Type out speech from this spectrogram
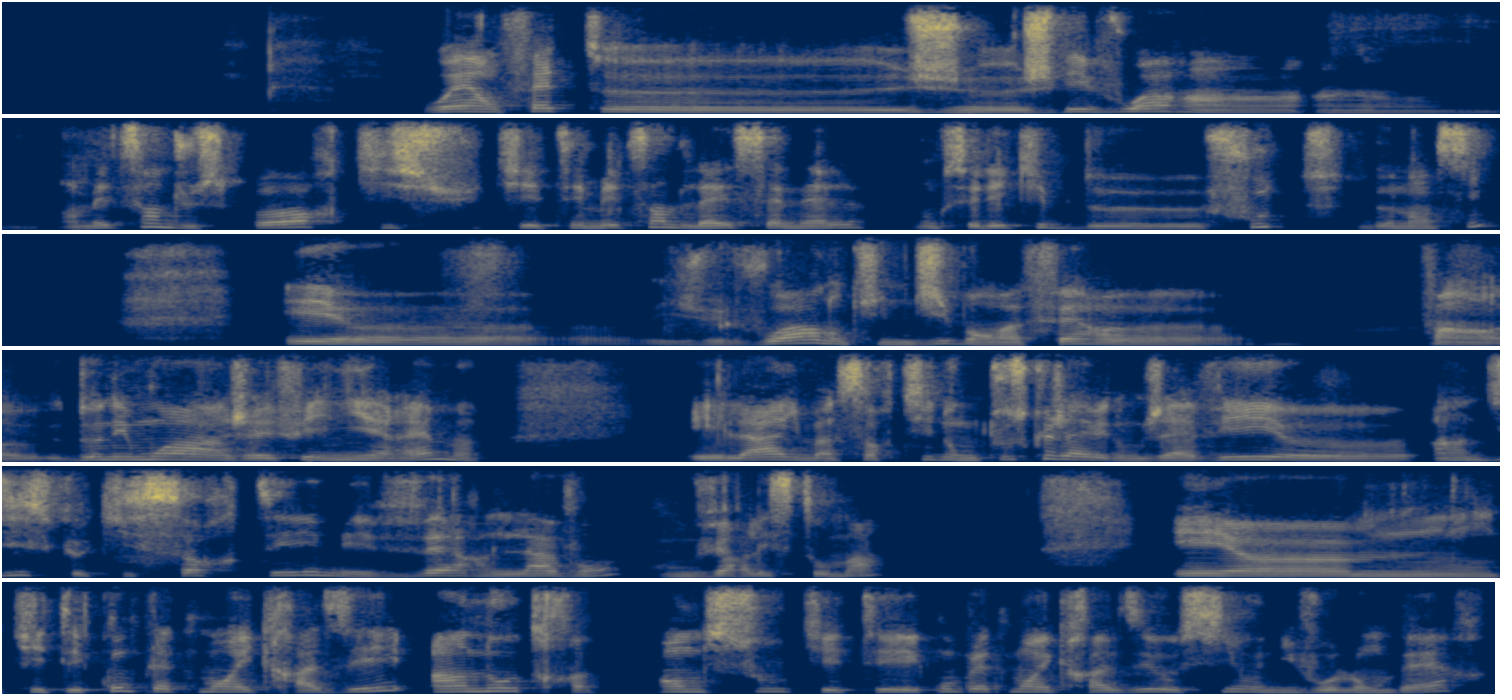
Ouais, en fait, euh, je, vais voir un, médecin du sport qui, qui était médecin de la SNL. Donc, c'est l'équipe de foot de Nancy. Et, euh, je vais le voir. Donc, il me dit, bon, on va faire enfin, donnez-moi, j'avais fait une IRM. Et là, il m'a sorti donc tout ce que j'avais. Donc j'avais euh, un disque qui sortait, mais vers l'avant, donc vers l'estomac, et euh, qui était complètement écrasé. Un autre en dessous qui était complètement écrasé aussi au niveau lombaire.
